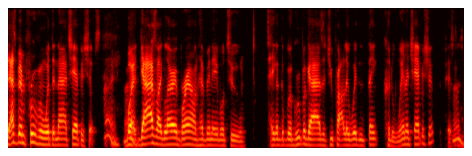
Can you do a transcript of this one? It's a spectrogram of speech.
that's been proven with the nine championships. Right, right. But guys like Larry Brown have been able to take a, a, group of guys that you probably wouldn't think could win a championship, the Pistons,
